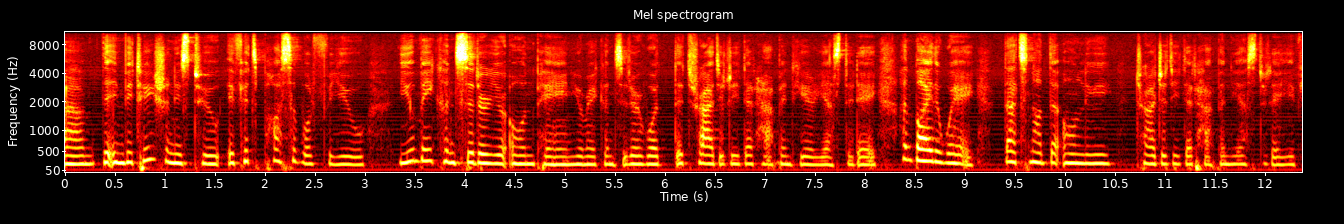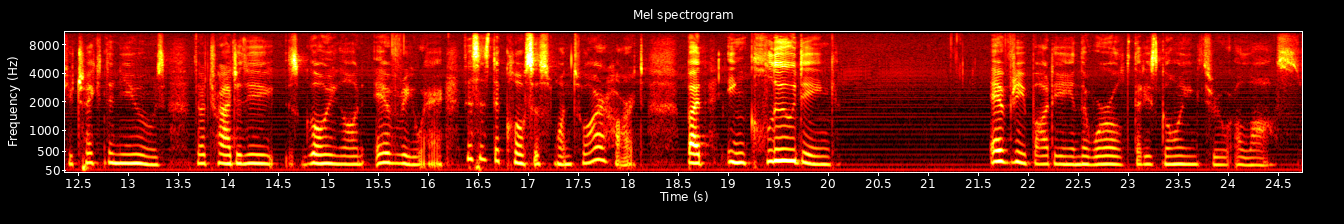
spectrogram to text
um, the invitation is to, if it's possible for you, you may consider your own pain. You may consider what the tragedy that happened here yesterday. And by the way, that's not the only tragedy that happened yesterday. If you check the news, there are tragedies going on everywhere. This is the closest one to our heart. But including everybody in the world that is going through a loss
